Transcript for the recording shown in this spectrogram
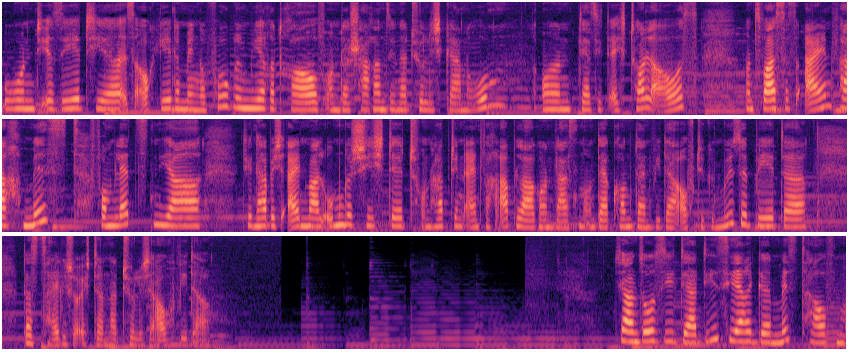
und ihr seht, hier ist auch jede Menge Vogelmiere drauf und da scharren sie natürlich gern rum und der sieht echt toll aus. Und zwar ist das einfach Mist vom letzten Jahr, den habe ich einmal umgeschichtet und habe den einfach ablagern lassen und der kommt dann wieder auf die Gemüsebeete. Das zeige ich euch dann natürlich auch wieder. Tja, und so sieht der diesjährige Misthaufen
